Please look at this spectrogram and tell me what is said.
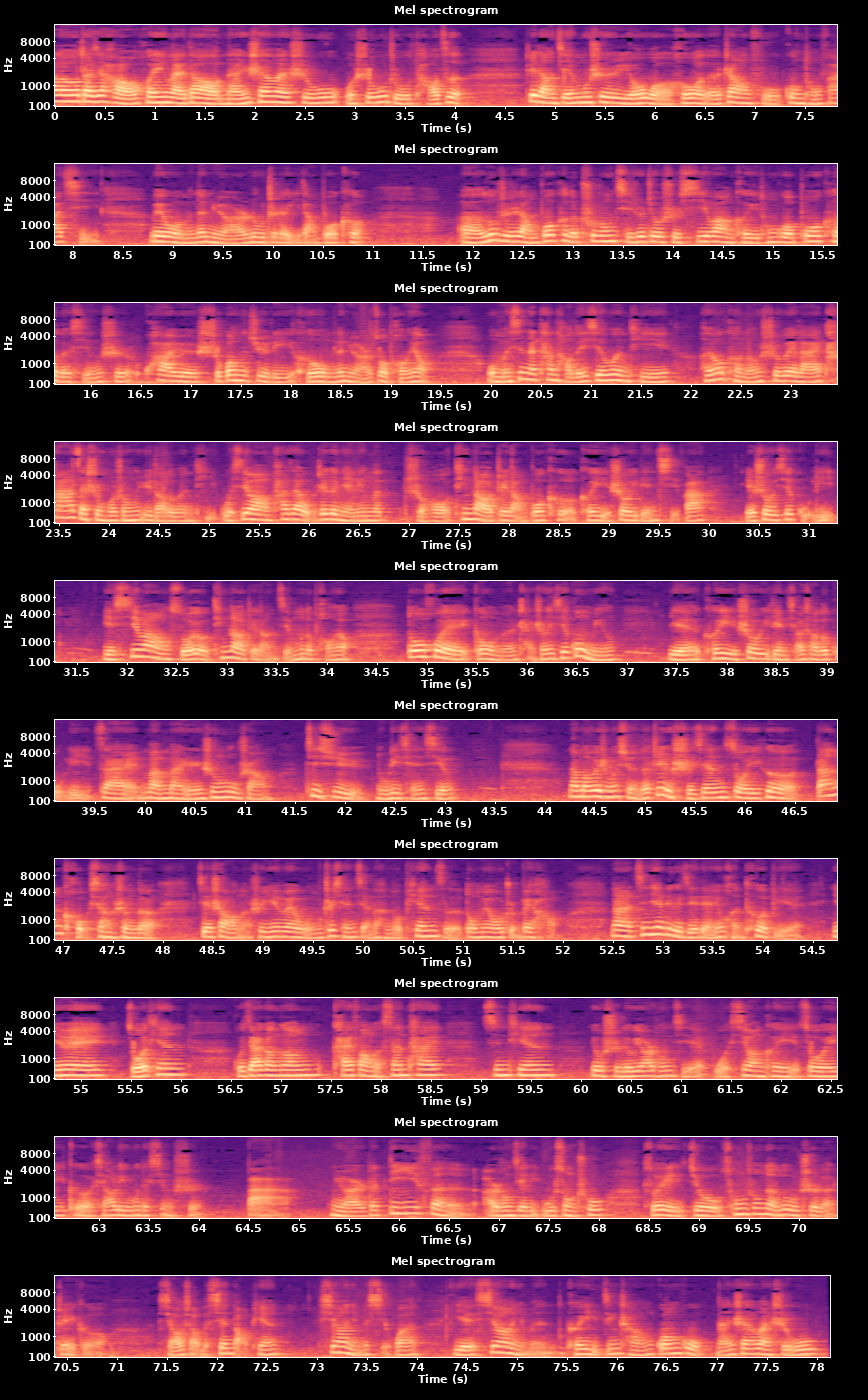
Hello，大家好，欢迎来到南山万事屋，我是屋主桃子。这档节目是由我和我的丈夫共同发起，为我们的女儿录制的一档播客。呃，录制这档播客的初衷其实就是希望可以通过播客的形式，跨越时光的距离，和我们的女儿做朋友。我们现在探讨的一些问题。很有可能是未来他在生活中遇到的问题。我希望他在我这个年龄的时候听到这档播客，可以受一点启发，也受一些鼓励。也希望所有听到这档节目的朋友，都会跟我们产生一些共鸣，也可以受一点小小的鼓励，在漫漫人生路上继续努力前行。那么，为什么选择这个时间做一个单口相声的介绍呢？是因为我们之前剪的很多片子都没有准备好。那今天这个节点又很特别，因为昨天国家刚刚开放了三胎，今天又是六一儿童节，我希望可以作为一个小礼物的形式，把女儿的第一份儿童节礼物送出，所以就匆匆的录制了这个小小的先导片，希望你们喜欢，也希望你们可以经常光顾南山万事屋。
